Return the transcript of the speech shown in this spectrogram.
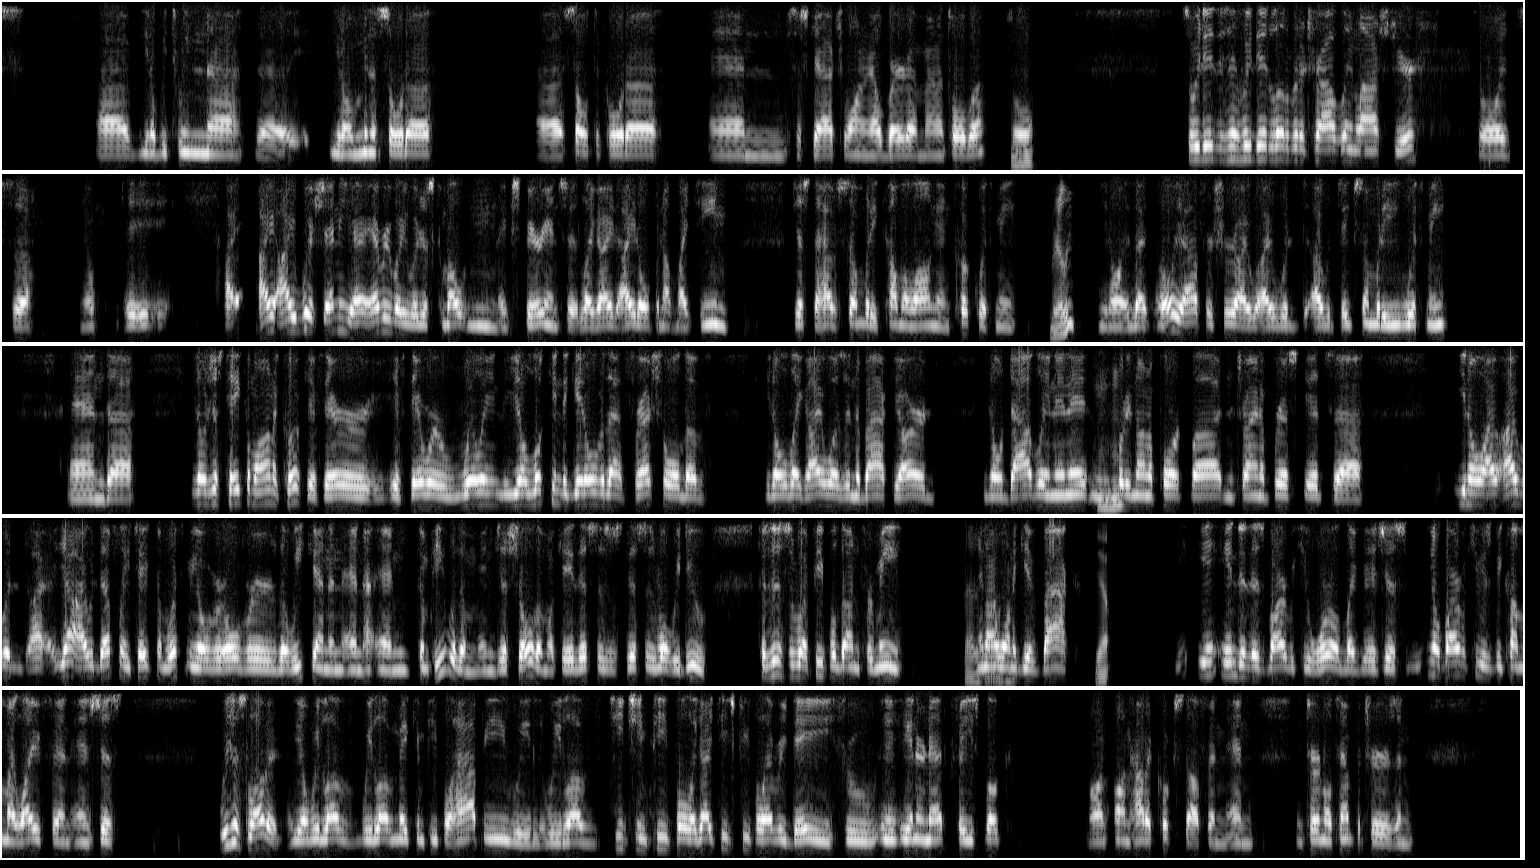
Uh, you know, between uh, uh, you know Minnesota, uh, South Dakota, and Saskatchewan and Alberta and Manitoba. So, mm-hmm. so we did we did a little bit of traveling last year. So it's uh, you know, it, I, I I wish any everybody would just come out and experience it. Like I'd I'd open up my team just to have somebody come along and cook with me Really? You know that. Oh yeah, for sure. I, I would. I would take somebody with me, and uh, you know, just take them on a cook if they're if they were willing. You know, looking to get over that threshold of, you know, like I was in the backyard. You know, dabbling in it and mm-hmm. putting on a pork butt and trying to brisket. Uh, you know, I, I would, I, yeah, I would definitely take them with me over over the weekend and and and compete with them and just show them, okay, this is this is what we do, because this is what people done for me and awesome. I want to give back. Yep. into this barbecue world, like it's just you know, barbecue has become my life, and, and it's just we just love it. You know, we love we love making people happy. We we love teaching people. Like I teach people every day through internet, Facebook, on on how to cook stuff and and internal temperatures and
